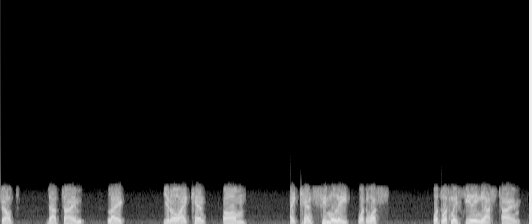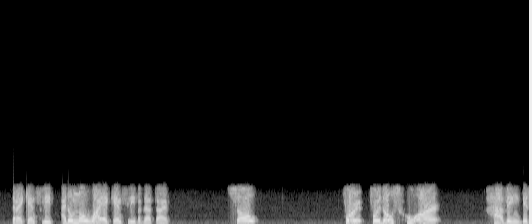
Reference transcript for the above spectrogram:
felt that time, like you know I can't um I can't simulate what was what was my feeling last time that I can't sleep. I don't know why I can't sleep at that time. So for for those who are having this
